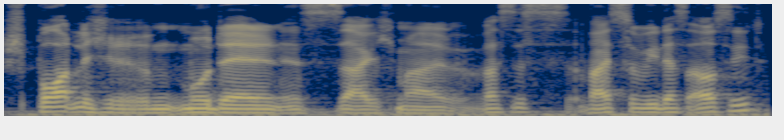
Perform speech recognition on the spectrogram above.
sportlicheren Modellen ist, sage ich mal. Was ist, weißt du, wie das aussieht?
